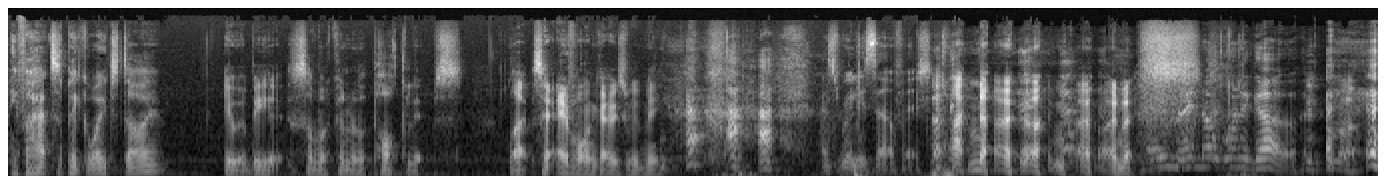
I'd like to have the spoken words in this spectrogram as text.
if I had to pick a way to die, it would be some kind of apocalypse. Like, so everyone goes with me. That's really selfish. I know, I know, I know. they may not want to go.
